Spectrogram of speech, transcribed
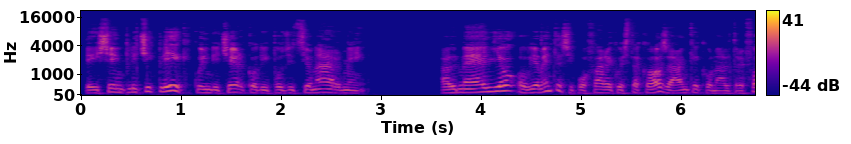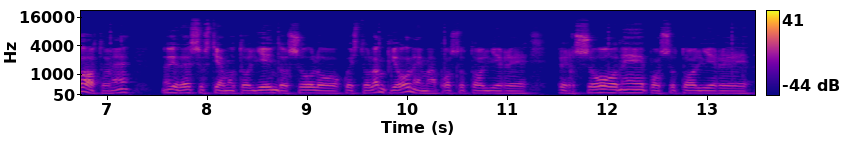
dei semplici clic, quindi cerco di posizionarmi al meglio. Ovviamente si può fare questa cosa anche con altre foto. Eh? Noi adesso stiamo togliendo solo questo lampione, ma posso togliere persone, posso togliere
